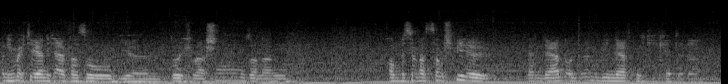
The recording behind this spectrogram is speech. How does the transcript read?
Und ich möchte ja nicht einfach so hier durchrushen, sondern auch ein bisschen was zum Spiel kennenlernen und irgendwie nervt mich die Kette da.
